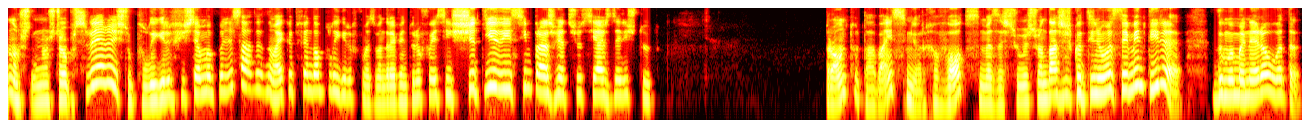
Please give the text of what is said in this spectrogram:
Não, não estou a perceber, isto, o polígrafo, isto é uma palhaçada. Não é que eu defendo o polígrafo, mas o André Ventura foi assim chateadíssimo para as redes sociais dizer isto tudo. Pronto, está bem, senhor, revolte-se, mas as suas sondagens continuam a ser mentira, de uma maneira ou outra.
